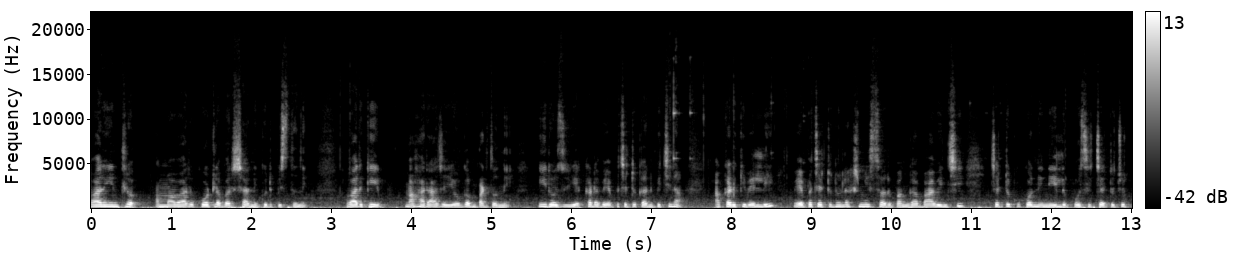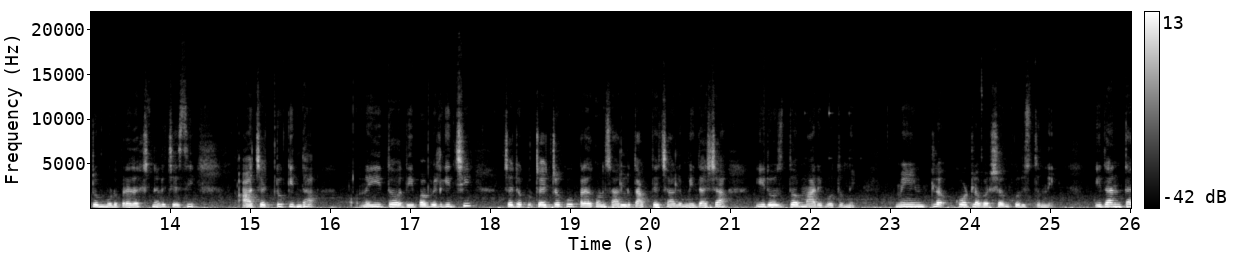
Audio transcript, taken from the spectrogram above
వారి ఇంట్లో అమ్మవారు కోట్ల వర్షాన్ని కురిపిస్తుంది. వారికి మహారాజ యోగం పడుతుంది. ఈరోజు ఎక్కడ వేప చెట్టు కనిపించినా అక్కడికి వెళ్ళి వేప చెట్టును లక్ష్మీ స్వరూపంగా భావించి చెట్టుకు కొన్ని నీళ్ళు పోసి చెట్టు చుట్టూ మూడు ప్రదక్షిణలు చేసి ఆ చెట్టు కింద నెయ్యితో దీపం వెలిగించి చెట్టుకు చెట్టుకు పదకొండు సార్లు తాకితే చాలు మీ దశ ఈ రోజుతో మారిపోతుంది. మీ ఇంట్లో కోట్ల వర్షం కురుస్తుంది. ఇదంతా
